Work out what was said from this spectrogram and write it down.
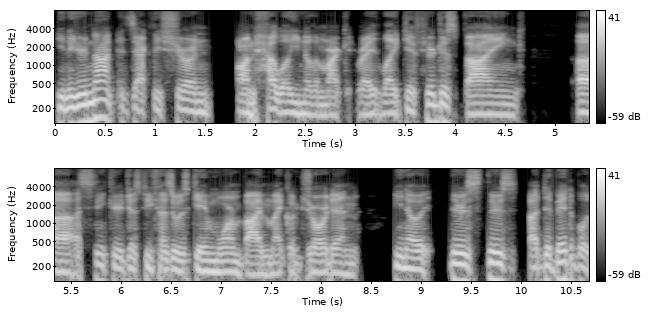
you know, you're not exactly sure on, on how well you know the market, right? Like if you're just buying uh, a sneaker just because it was game worn by Michael Jordan, you know, there's there's a debatable,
